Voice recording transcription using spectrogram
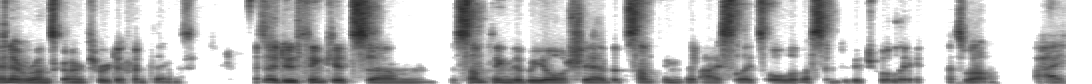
and everyone's going through different things. As I do think it's um, something that we all share, but something that isolates all of us individually as well. I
